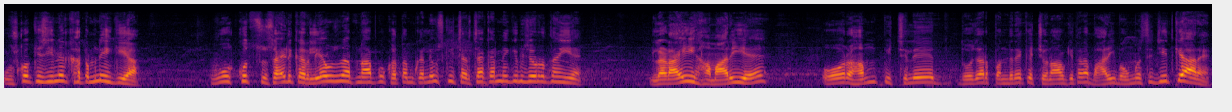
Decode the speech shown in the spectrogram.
उसको किसी ने ख़त्म नहीं किया। वो खुद सुसाइड कर लिया उसने अपने आप को ख़त्म कर लिया उसकी चर्चा करने की भी ज़रूरत नहीं है। लड़ाई हमारी है और हम पिछले 2015 के चुनाव की तरह भारी बहुमत से जीत के आ रहे हैं।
